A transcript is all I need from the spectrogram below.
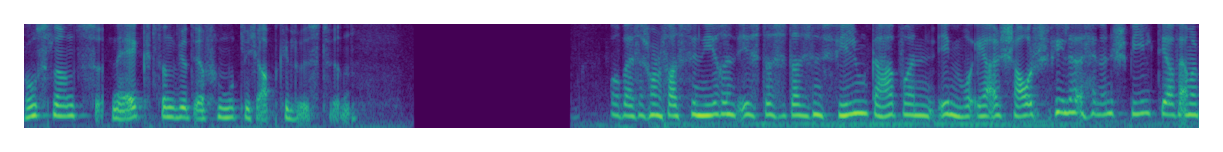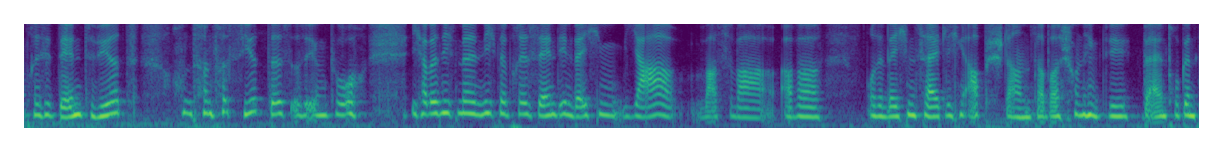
Russlands neigt, dann wird er vermutlich abgelöst werden. Wobei es ja schon faszinierend ist, dass es da diesen Film gab, wo, ein, eben, wo er als Schauspieler einen spielt, der auf einmal Präsident wird und dann passiert das, also irgendwo, ich habe es nicht mehr, nicht mehr präsent, in welchem Jahr was war, aber oder in welchem zeitlichen Abstand, aber schon irgendwie beeindruckend.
